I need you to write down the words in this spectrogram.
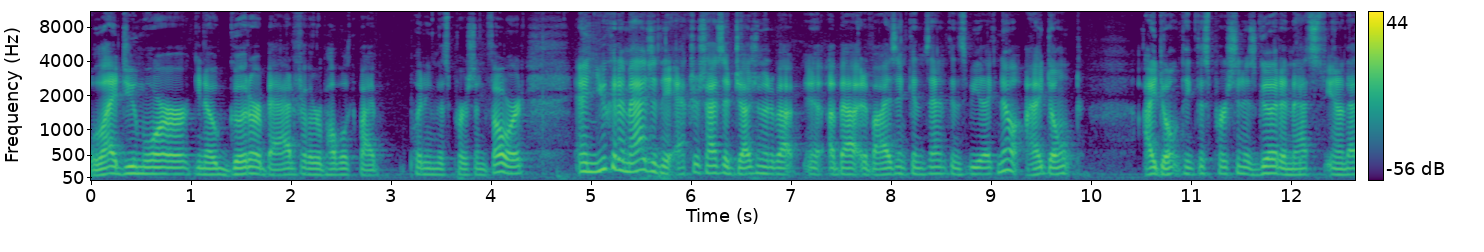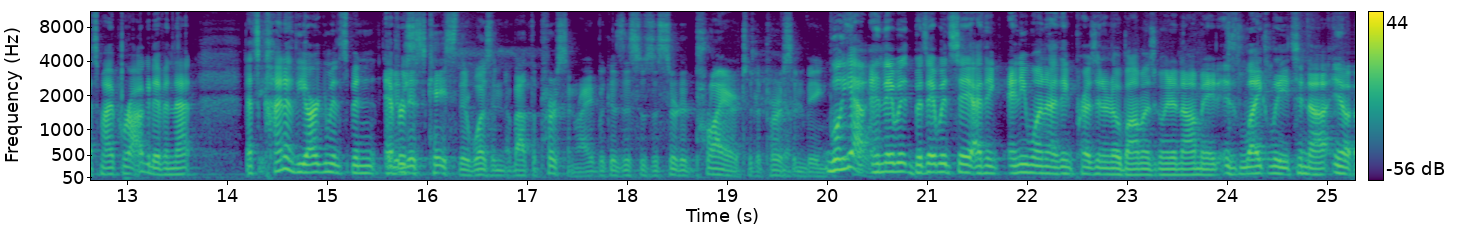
Will I do more, you know, good or bad for the republic by putting this person forward? And you can imagine the exercise of judgment about uh, about advising consent can be like, no, I don't, I don't think this person is good, and that's you know that's my prerogative, and that that's kind of the argument that's been But ever in this case, there wasn't about the person, right? Because this was asserted prior to the person being. Well, yeah, forward. and they would, but they would say, I think anyone I think President Obama is going to nominate is likely to not, you know,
